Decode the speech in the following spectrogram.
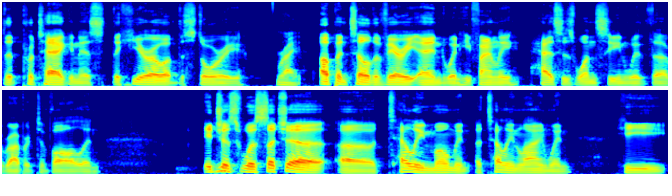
the protagonist, the hero of the story, Right. up until the very end when he finally has his one scene with uh, Robert Duvall, and it just was such a, a telling moment, a telling line when he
